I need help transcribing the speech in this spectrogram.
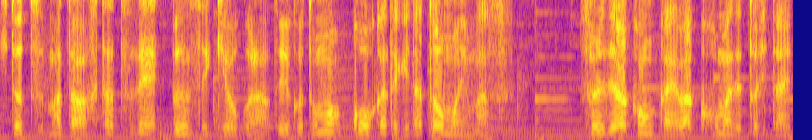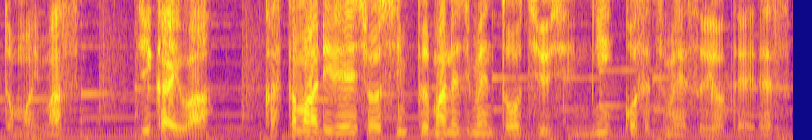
1つまたは2つで分析を行うということも効果的だと思います。それでは今回はここまでとしたいと思います。次回はカスタマーリレーションシップマネジメントを中心にご説明する予定です。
